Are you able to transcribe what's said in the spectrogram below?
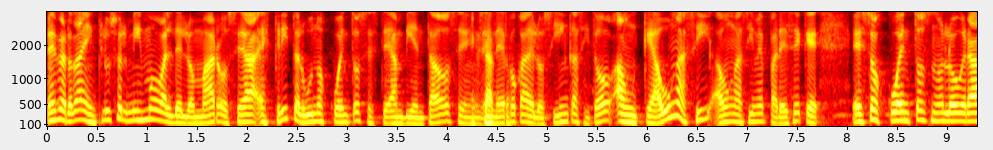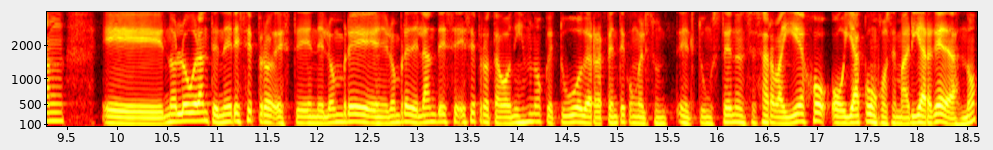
es verdad, incluso el mismo Valdelomar, o sea, ha escrito algunos cuentos este, ambientados en, la época de los incas y todo, aunque aún así, aún así me parece que esos cuentos no logran, eh, no logran tener ese, este, en el hombre, en el hombre del Ande ese, protagonismo que tuvo de repente con el, el, tungsteno en César Vallejo o ya con José María Arguedas, ¿no?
